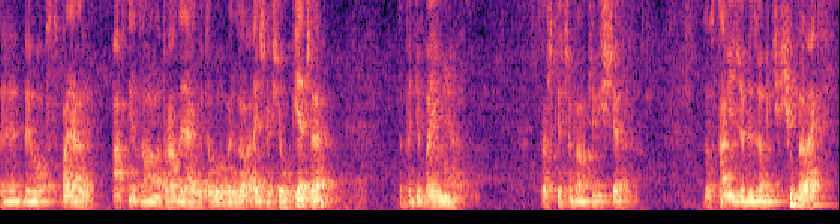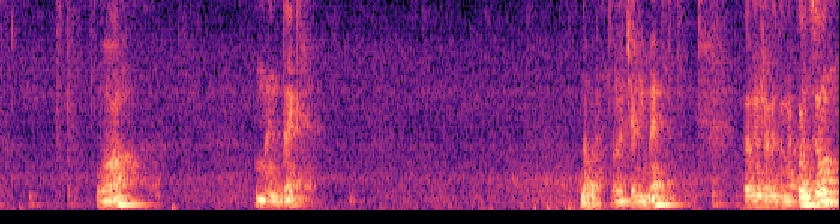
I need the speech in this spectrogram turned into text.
e, było wspaniale. Pachnie to naprawdę jakby to było wędzone, a jeszcze jak się upiecze, to będzie bajunia. Troszkę trzeba oczywiście zostawić, żeby zrobić siupełek. Ło. Momentek. Dobra, dolecielimy. Zawiążemy to na końcu.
